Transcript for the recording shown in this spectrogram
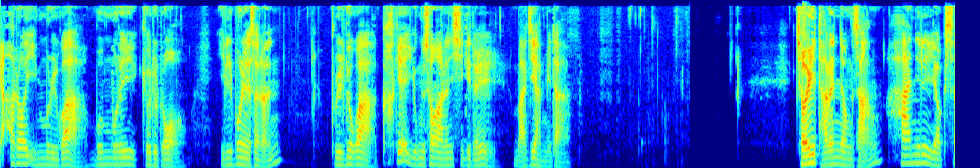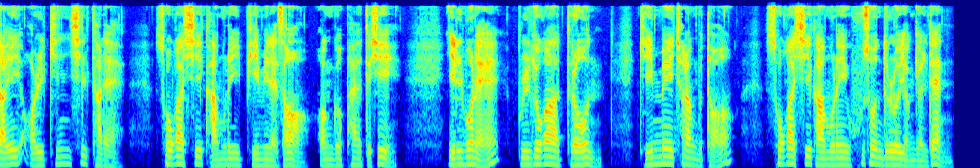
여러 인물과 문물의 교류로 일본에서는 불교가 크게 융성하는 시기를 맞이합니다. 저희 다른 영상 한일 역사의 얽힌 실타래 소가시 가문의 비밀에서 언급하였듯이 일본에 불교가 들어온 김메이 천황부터 소가시 가문의 후손들로 연결된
